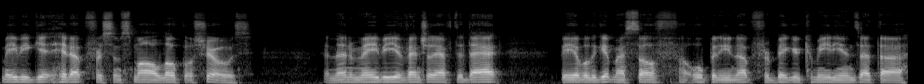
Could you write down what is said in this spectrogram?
maybe get hit up for some small local shows. And then maybe eventually after that, be able to get myself opening up for bigger comedians at the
